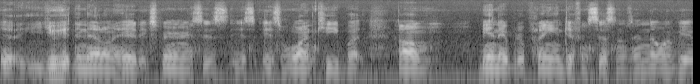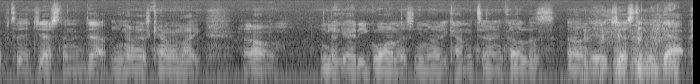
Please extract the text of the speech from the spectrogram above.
you hit the nail on the head. Experience is, is, is one key, but um, being able to play in different systems and know and be able to adjust and adapt, you know, that's kind of like um, you look at iguanas, you know, they kind of turn colors. Um, they adjust and adapt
